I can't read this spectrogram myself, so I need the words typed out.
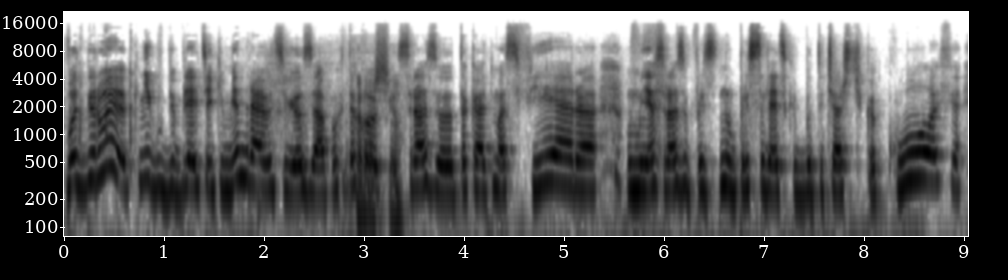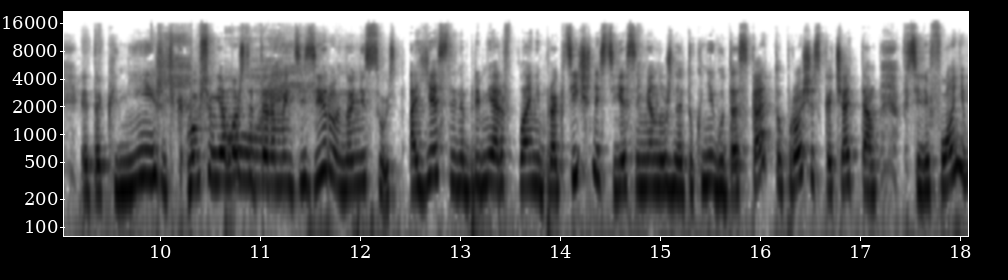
Вот беру я книгу в библиотеке, мне нравится ее запах. Такой сразу такая атмосфера. У меня сразу ну, представляется, как будто чашечка кофе, это книжечка. В общем, я, может, это романтизирую, но не суть. А если, например, в плане практичности, если мне нужно эту книгу таскать, то проще скачать там в телефоне.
